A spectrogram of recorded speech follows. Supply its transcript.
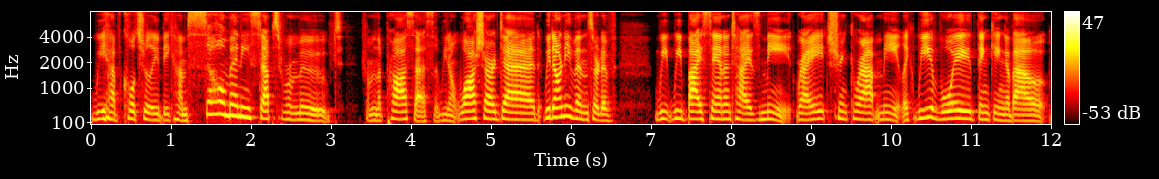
we have culturally become so many steps removed from the process. We don't wash our dead. We don't even sort of we we buy sanitized meat, right? Shrink wrap meat. Like we avoid thinking about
